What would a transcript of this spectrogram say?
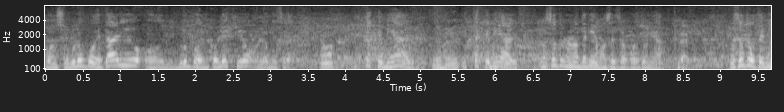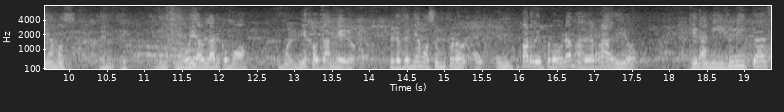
con su grupo etario o el grupo del colegio o lo que sea. No, está genial, está genial. Nosotros no teníamos esa oportunidad. Claro. Nosotros teníamos, en- y voy a hablar como, como el viejo tanguero, pero teníamos un, pro- un par de programas de radio que eran islitas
